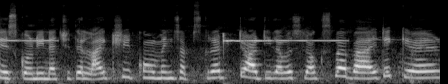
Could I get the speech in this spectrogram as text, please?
చేసుకోండి. నచ్చితే like share comment subscribe. To arty lovers లాక్స్ బాయ్ బాయ్. Take care.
